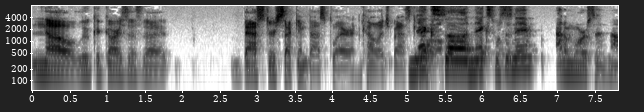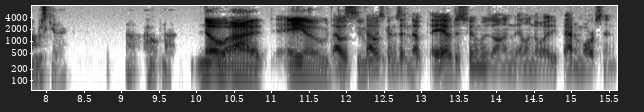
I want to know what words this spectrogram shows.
No, Luka Garza is the best or second best player in college basketball. Next, uh, next, what's his name? Adam Morrison. No, I'm just kidding. Uh, I hope not. no, uh, Ayo. That was Dosunmu? that was good. No, Ayo Dosunmu was on Illinois. Adam Morrison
